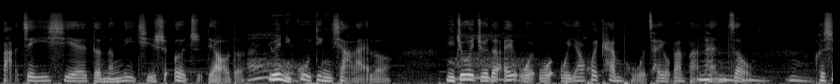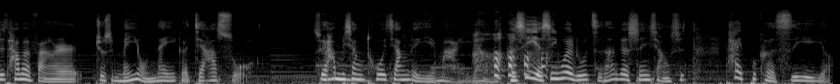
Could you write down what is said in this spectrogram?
把这一些的能力其实是遏制掉的，哦，因为你固定下来了，你就会觉得，哎，哦，我我我要会看谱，我才有办法弹奏。嗯，嗯，可是他们反而就是没有那一个枷锁。所以他们像脱缰的野马一样，可是也是因为如此，那个声响是太不可思议了。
